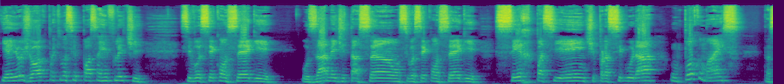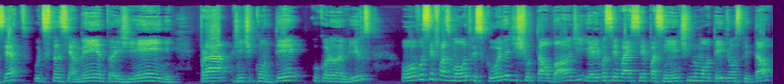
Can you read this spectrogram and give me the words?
E aí eu jogo para que você possa refletir. Se você consegue usar meditação, se você consegue ser paciente para segurar um pouco mais, tá certo? O distanciamento, a higiene, para a gente conter o coronavírus, ou você faz uma outra escolha de chutar o balde e aí você vai ser paciente numa UTI de um hospital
